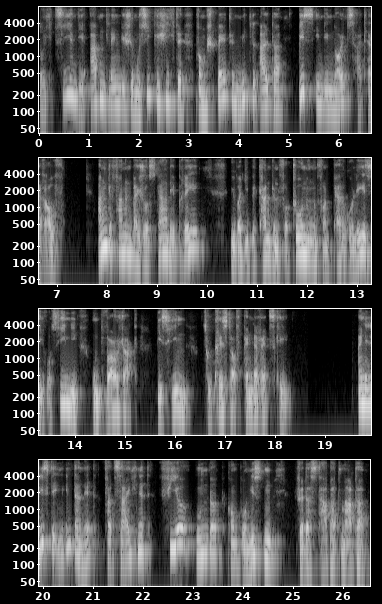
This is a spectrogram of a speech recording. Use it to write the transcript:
durchziehen die abendländische Musikgeschichte vom späten Mittelalter bis in die Neuzeit herauf. Angefangen bei Josquin des Prés über die bekannten Vertonungen von Pergolesi, Rossini und Dvorak bis hin zu Christoph Penderecki. Eine Liste im Internet verzeichnet 400 Komponisten für das Stabat Mater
